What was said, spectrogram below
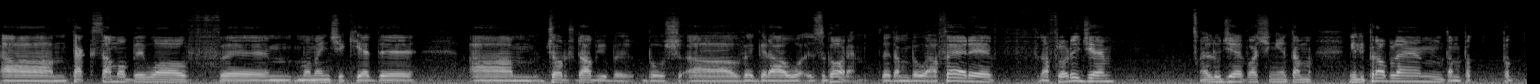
Um, tak samo było w um, momencie, kiedy um, George W. Bush uh, wygrał z Gorem. Wtedy tam były afery w, na Florydzie. Ludzie właśnie tam mieli problem, tam pod,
